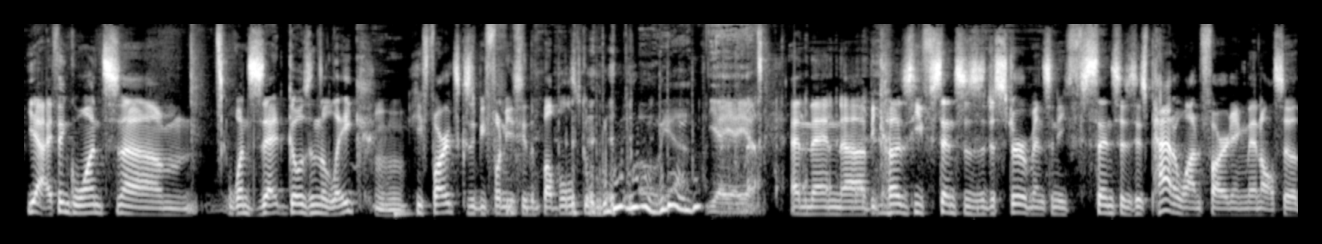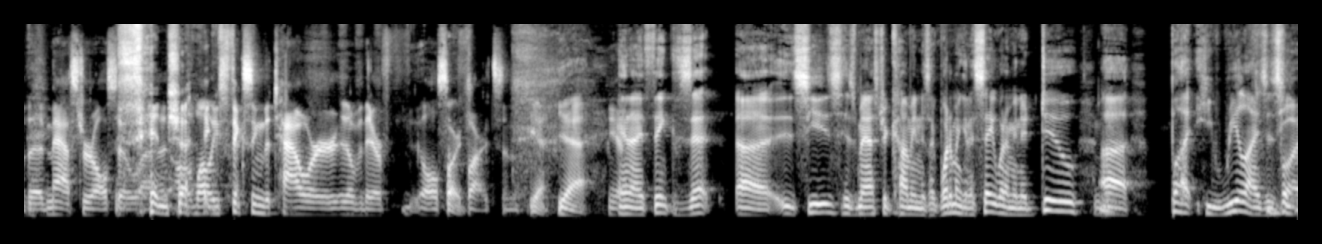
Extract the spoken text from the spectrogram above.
Yeah, I think once um, once Zett goes in the lake, he farts because it'd be funny to see the bubbles go. Yeah, yeah, yeah. And then uh, because he senses a disturbance and he senses his Padawan farting, then also the master also uh, while he's fixing the tower over there also farts. and Yeah. Yeah. Yeah. And I think Zett uh, sees his master coming. Is like, what am I going to say? What am I going to do? Uh, but he realizes he.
